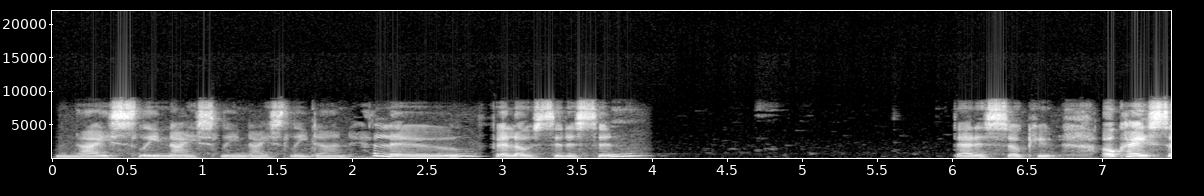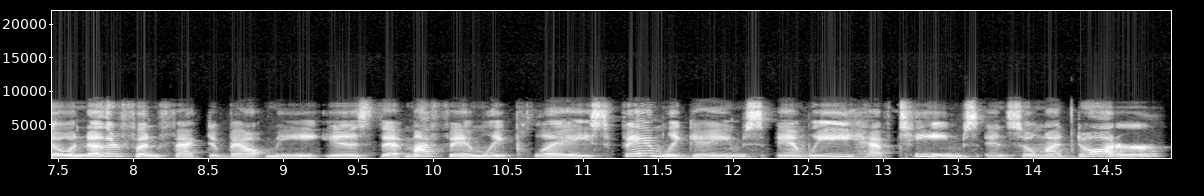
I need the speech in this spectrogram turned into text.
Nicely, nicely, nicely done. Hello, fellow citizen. That is so cute. Okay, so another fun fact about me is that my family plays family games and we have teams. And so my daughter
